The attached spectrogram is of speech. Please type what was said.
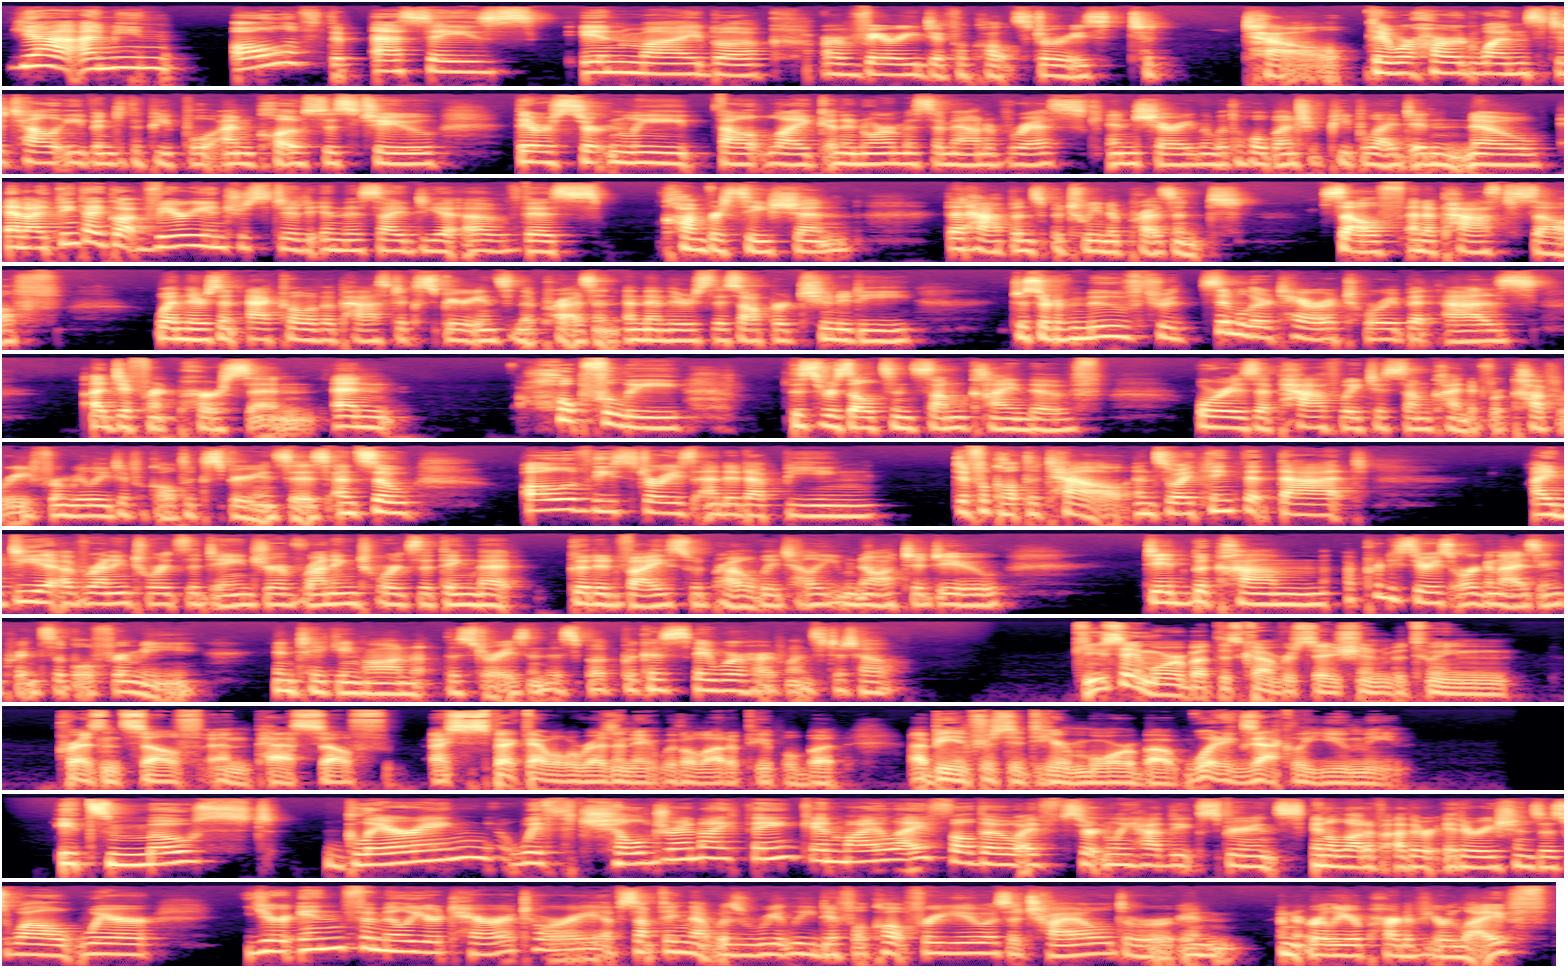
Yeah, I mean, all of the essays in my book are very difficult stories to tell. They were hard ones to tell even to the people I'm closest to. There certainly felt like an enormous amount of risk in sharing them with a whole bunch of people I didn't know. And I think I got very interested in this idea of this conversation that happens between a present self and a past self when there's an echo of a past experience in the present. And then there's this opportunity to sort of move through similar territory, but as a different person. And hopefully, this results in some kind of, or is a pathway to some kind of recovery from really difficult experiences. And so, all of these stories ended up being difficult to tell. And so, I think that that idea of running towards the danger, of running towards the thing that good advice would probably tell you not to do did become a pretty serious organizing principle for me in taking on the stories in this book because they were hard ones to tell. Can you say more about this conversation between present self and past self? I suspect that will resonate with a lot of people, but I'd be interested to hear more about what exactly you mean. It's most glaring with children, I think, in my life, although I've certainly had the experience in a lot of other iterations as well, where you're in familiar territory of something that was really difficult for you as a child or in an earlier part of your life,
